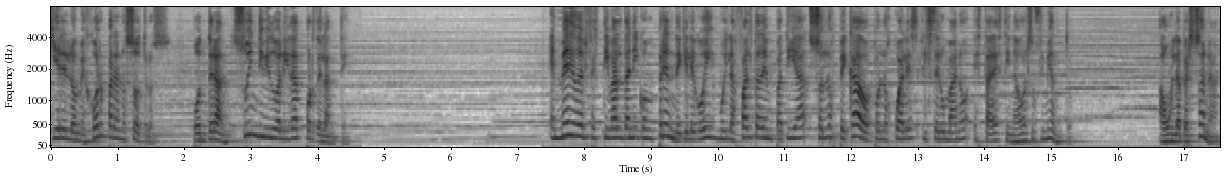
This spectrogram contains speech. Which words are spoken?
quieren lo mejor para nosotros, pondrán su individualidad por delante. En medio del festival Dani comprende que el egoísmo y la falta de empatía son los pecados por los cuales el ser humano está destinado al sufrimiento. Aún la persona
